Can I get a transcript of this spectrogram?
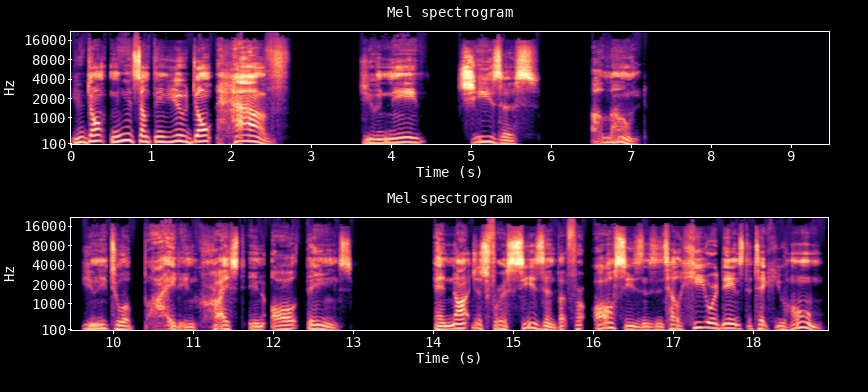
You don't need something you don't have. You need Jesus alone. You need to abide in Christ in all things. And not just for a season, but for all seasons until He ordains to take you home.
